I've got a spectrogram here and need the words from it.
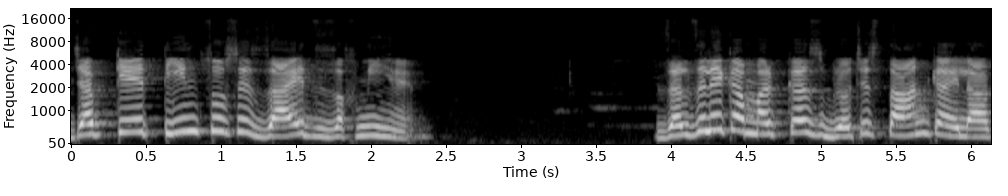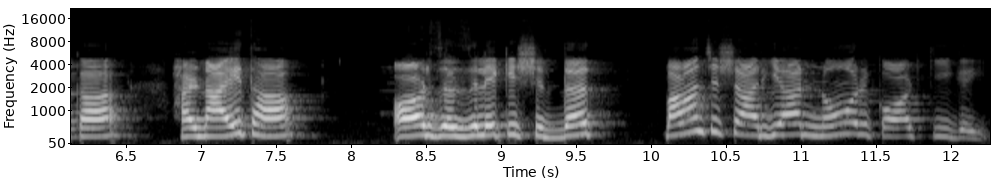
जबकि 300 से जायद ज़ख्मी हैं। जल्जले का मरकज़ बलूचिस्तान का इलाका हरनाई था और जल्जिले की शिद्दत पाँच इशारिया नौ रिकॉर्ड की गई।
